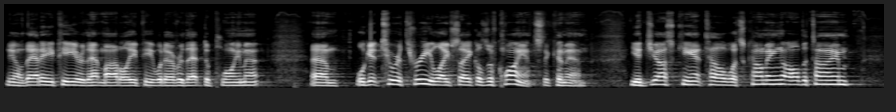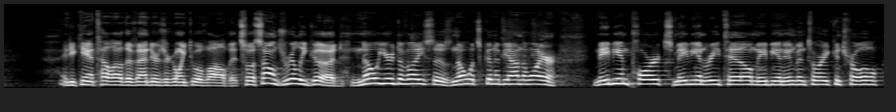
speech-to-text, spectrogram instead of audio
you know that AP or that model AP, whatever that deployment, um, we'll get two or three life cycles of clients that come in. You just can't tell what's coming all the time and you can't tell how the vendors are going to evolve it. So it sounds really good. Know your devices, know what's going to be on the wire. Maybe in ports, maybe in retail, maybe in inventory control,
